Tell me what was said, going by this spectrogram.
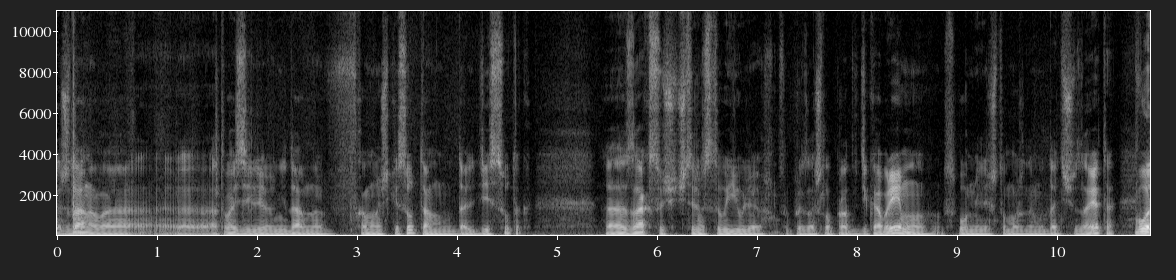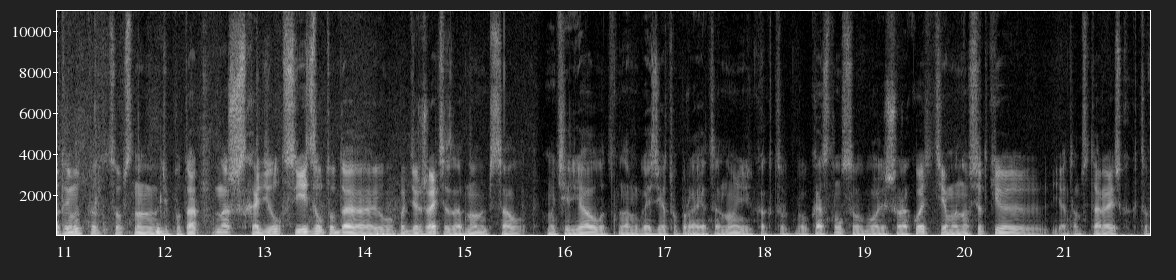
Жданова отвозили недавно в Хамонический суд, там дали 10 суток. Э, ЗАГСу еще 14 июля, что произошло, правда, в декабре, ему вспомнили, что можно ему дать еще за это. Вот, и мы, собственно, депутат наш сходил, съездил туда его поддержать, и заодно написал материал вот нам газету про это, ну и как-то коснулся более широко этой темы, но все-таки я там стараюсь как-то,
